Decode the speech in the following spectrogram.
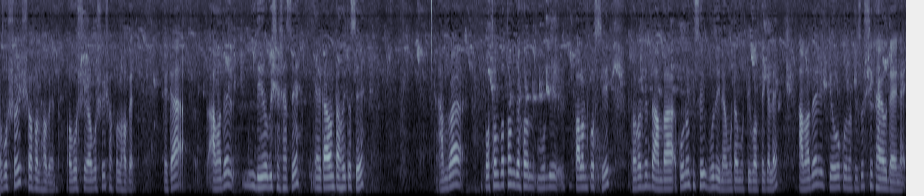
অবশ্যই সফল হবেন। অবশ্যই অবশ্যই সফল হবেন। এটা আমাদের দৃঢ় বিশ্বাস আছে। এর কারণটা হইতেছে, আমরা প্রথম প্রথম যখন মুরগি পালন করছি, তখন কিন্তু আমরা কোনো কিছুই বুঝি না মোটামুটি বলতে গেলে। আমাদের কেউ কোনো কিছু শিখায়ও দেয় নাই।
